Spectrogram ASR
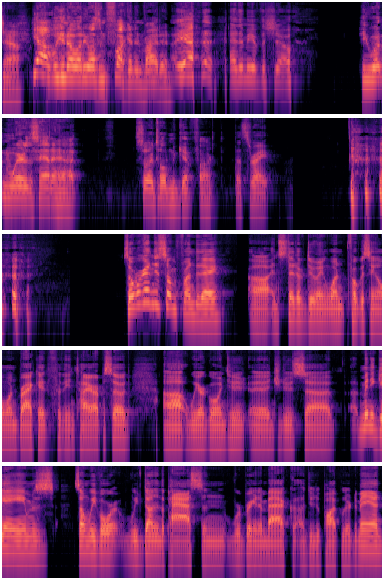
Yeah, Yeah, well, you know what? He wasn't fucking invited. Yeah. Enemy of the show. He wouldn't wear the Santa hat, so I told him to get fucked. That's right. so we're gonna do something fun today. Uh, instead of doing one, focusing on one bracket for the entire episode, uh, we are going to uh, introduce uh, mini games. Some we've or- we've done in the past, and we're bringing them back uh, due to popular demand.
